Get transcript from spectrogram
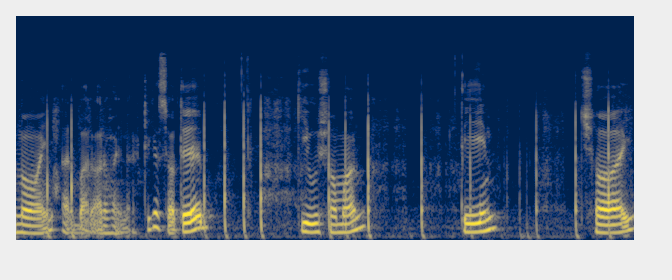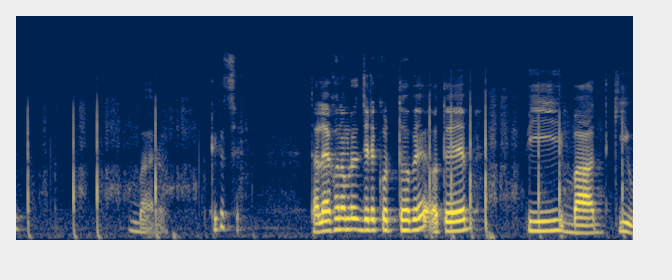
নয় আর বারো। আর হয় না, ঠিক আছে? অতএব কিউ সমান তিন, ছয়, বারো। ঠিক আছে? তাহলে এখন আমরা যেটা করতে হবে, অতএব পি বাদ কিউ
